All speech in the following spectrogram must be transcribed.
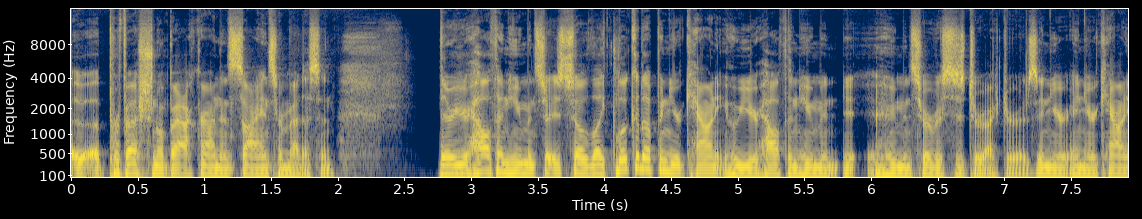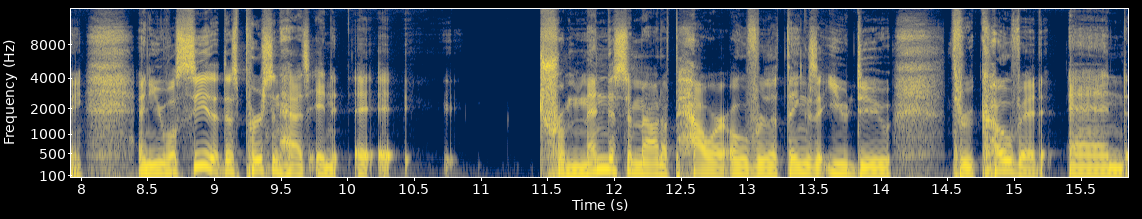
uh, professional background in science or medicine. They're your health and human. So like look it up in your county who your health and human human services director is in your in your county, and you will see that this person has an, a, a tremendous amount of power over the things that you do through COVID and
